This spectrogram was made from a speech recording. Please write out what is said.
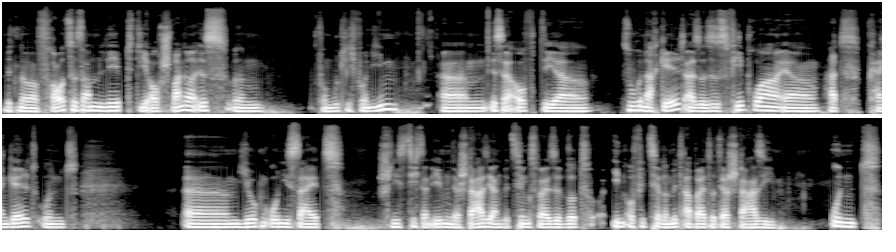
mit einer Frau zusammenlebt, die auch schwanger ist, ähm, vermutlich von ihm, ähm, ist er auf der Suche nach Geld. Also es ist Februar, er hat kein Geld und ähm, Jürgen Oniseit schließt sich dann eben der Stasi an, beziehungsweise wird inoffizieller Mitarbeiter der Stasi und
